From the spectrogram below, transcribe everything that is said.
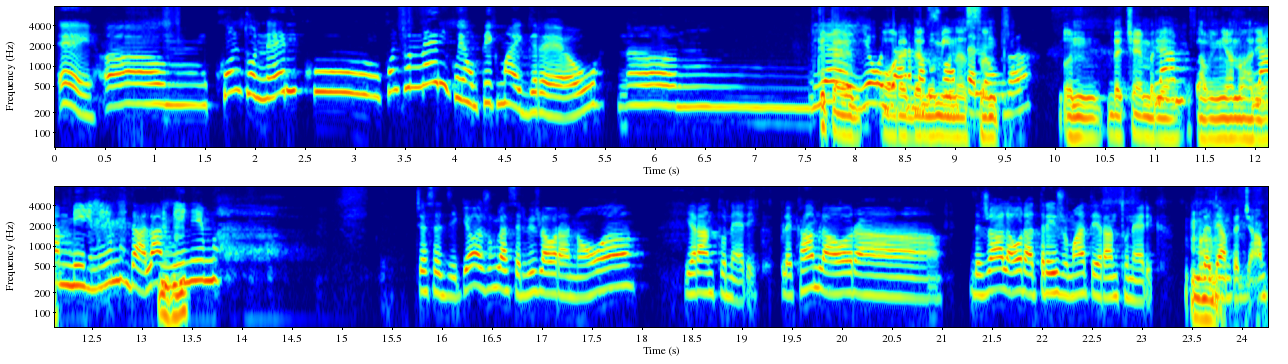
Ei, um, cu întunericul, cu întunericul e un pic mai greu. Um, Câte e, e o ore iarnă de lumină foarte sunt? lungă. În decembrie La- sau în ianuarie. La minim, da, la Mhm. minim, ce să zic, eu ajung la serviciu la ora 9, era întuneric. Plecam la ora, deja la ora 3 jumate era întuneric, Mamă. vedeam pe geam.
